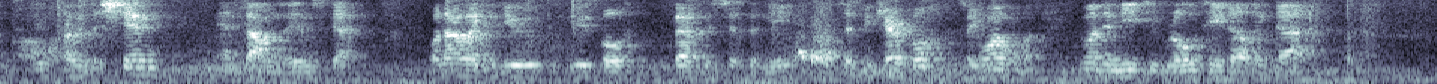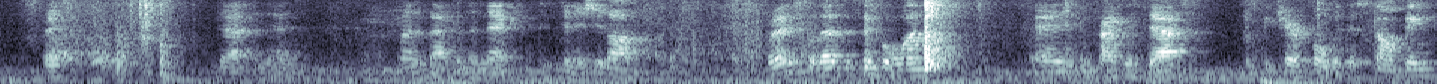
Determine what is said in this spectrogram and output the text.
in front of the shin and down the instep. What I like to do, use both, best is just the knee. Just be careful. So you want, you want the knee to rotate out like that, right? That and then run the back of the neck to finish it off. Right, so that's a simple one. And you can practice that. Just be careful with the stomping.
